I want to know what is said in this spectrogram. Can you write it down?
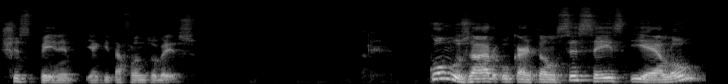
XP, né? E aqui está falando sobre isso. Como usar o cartão C6 e Yellow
